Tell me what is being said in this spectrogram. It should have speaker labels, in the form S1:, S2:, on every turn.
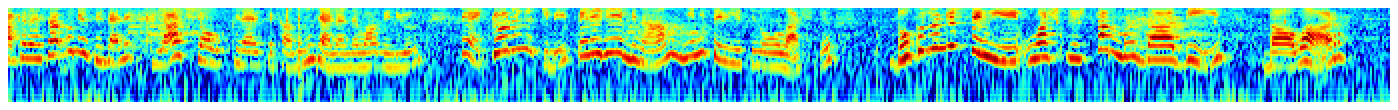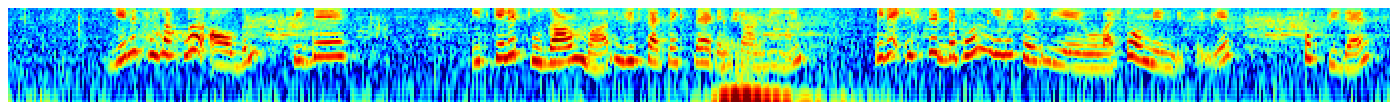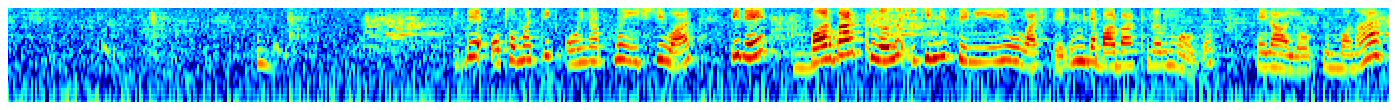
S1: arkadaşlar bugün sizlerle Clash of Clans'te kaldığımız yerden devam ediyoruz. Evet gördüğünüz gibi belediye binam yeni seviyesine ulaştı. 9. seviyeye ulaştırsam mı daha değil. Daha var. Yeni tuzaklar aldım. Bir de iskelet tuzağım var. Yükseltmek isterdim şu an değil. Bir de iksir depom yeni seviyeye ulaştı. 11. seviye. Çok güzel. De otomatik oynatma işi var. Bir de Barbar Kralı ikinci seviyeye ulaştırdım. Bir de Barbar Kralım oldu. Helal olsun bana.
